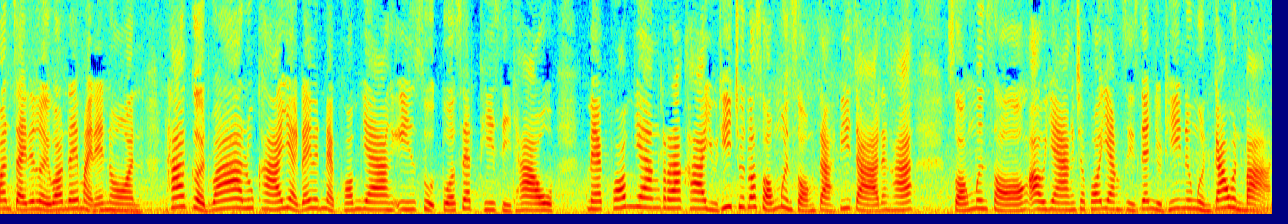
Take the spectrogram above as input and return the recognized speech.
มั่นใจได้เลยว่าได้ใหม่แน่นอน ถ้าเกิดว่าลูกค้าอยากได้เป็นแม็กพร้อมยางอีสุตัว ZP สีเทา แม็กพร้อมยางราคาอยู่ที่ชุดละ 22,000จ้ะพี่จ๋านะคะ 22,000เอายางเฉพาะยางสีเส้นอยู่ที่ 19,000 บาท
